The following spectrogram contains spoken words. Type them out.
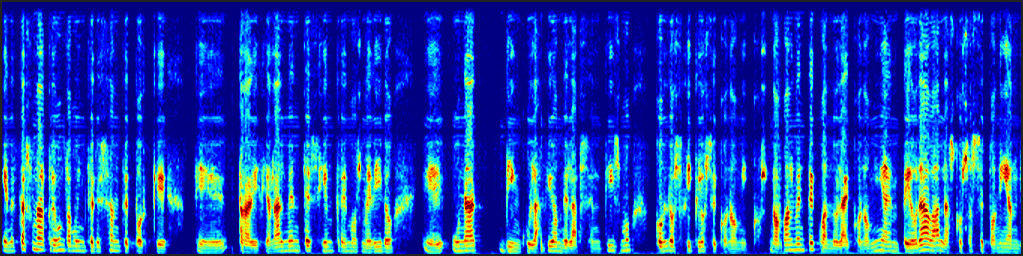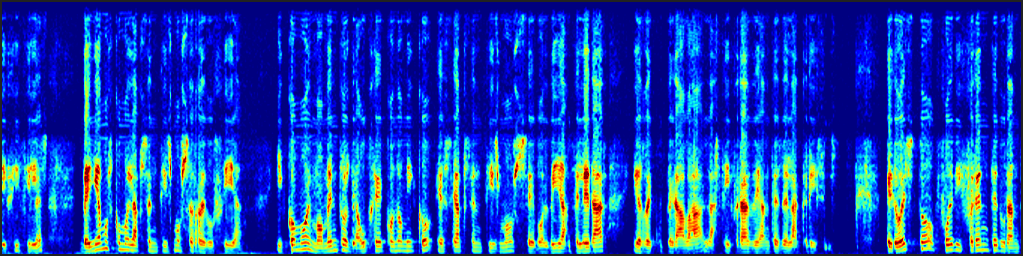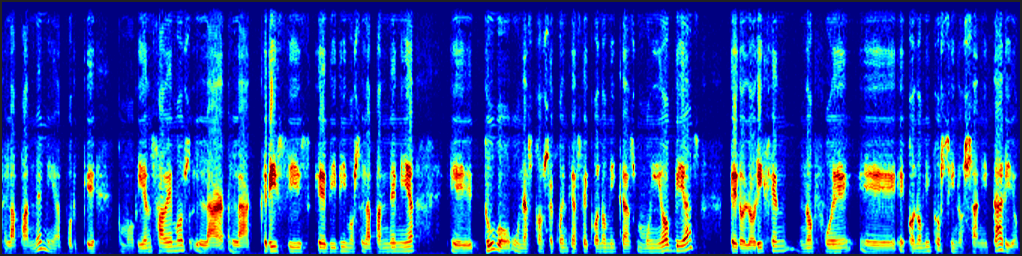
Bien, esta es una pregunta muy interesante porque eh, tradicionalmente siempre hemos medido eh, una vinculación del absentismo con los ciclos económicos. Normalmente cuando la economía empeoraba, las cosas se ponían difíciles, veíamos cómo el absentismo se reducía y cómo en momentos de auge económico ese absentismo se volvía a acelerar y recuperaba las cifras de antes de la crisis. Pero esto fue diferente durante la pandemia, porque, como bien sabemos, la, crisis que vivimos en la pandemia eh, tuvo unas consecuencias económicas muy obvias, pero el origen no fue eh, económico, sino sanitario.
